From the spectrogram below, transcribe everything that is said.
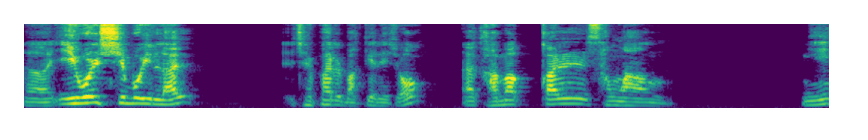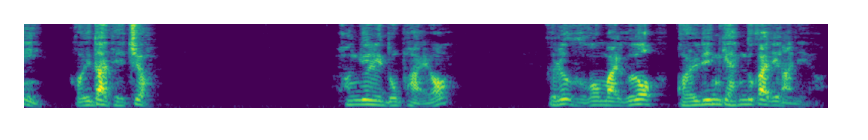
어, 2월 15일 날 재판을 받게 되죠. 아, 감옥 갈 상황이 거의 다 됐죠. 확률이 높아요. 그리고 그거 말고도 걸린 게 한두 가지가 아니에요.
